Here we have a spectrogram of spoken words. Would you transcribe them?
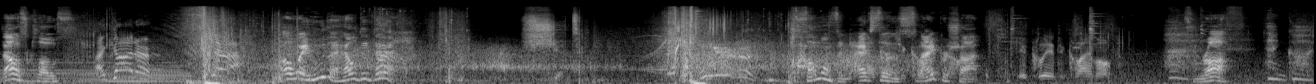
That was close. I got her. Oh wait, who the hell did that? Shit. Someone's an excellent sniper shot. You're cleared to climb up. It's rough. Thank God.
